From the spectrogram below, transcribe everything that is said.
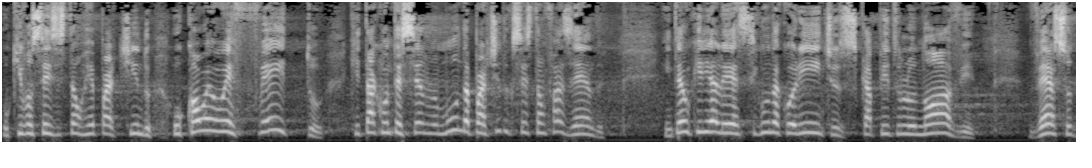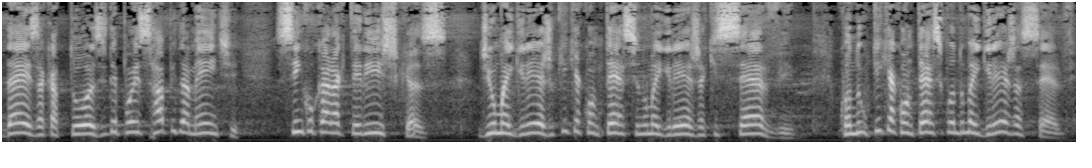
o que vocês estão repartindo, o qual é o efeito que está acontecendo no mundo a partir do que vocês estão fazendo. Então eu queria ler 2 Coríntios, capítulo 9, verso 10 a 14, e depois rapidamente, cinco características de uma igreja, o que, que acontece numa igreja que serve, quando, o que, que acontece quando uma igreja serve.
